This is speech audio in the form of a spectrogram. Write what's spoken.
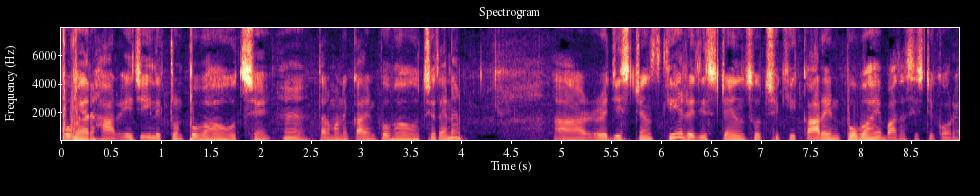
প্রবাহের হার। এই যে ইলেকট্রন প্রবাহ হচ্ছে হ্যাঁ? তার মানে কারেন্ট প্রবাহ হচ্ছে, তাই না? আর রেজিস্ট্যান্স কি? রেজিস্ট্যান্স হচ্ছে কি কারেন্ট প্রবাহে বাধা সৃষ্টি করে,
